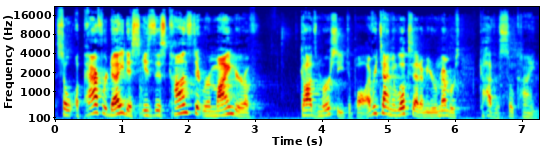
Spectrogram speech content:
so Epaphroditus is this constant reminder of God's mercy to Paul. Every time he looks at him, he remembers God was so kind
